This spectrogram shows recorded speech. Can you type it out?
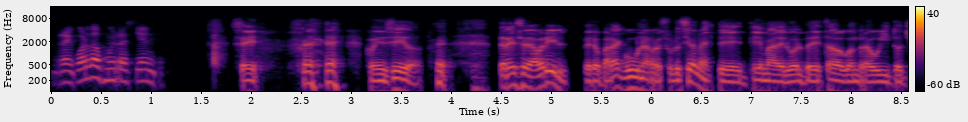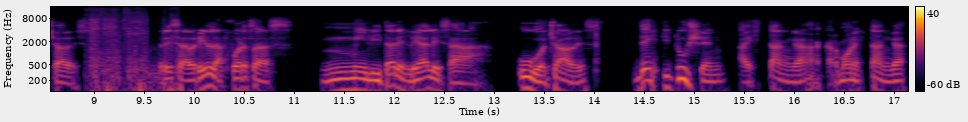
Recuerdos muy recientes. Sí, coincido. 13 de abril, pero para que hubo una resolución a este tema del golpe de Estado contra Huguito Chávez. 13 de abril, las fuerzas militares leales a Hugo Chávez destituyen a Estanga, a Carmona Estanga,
